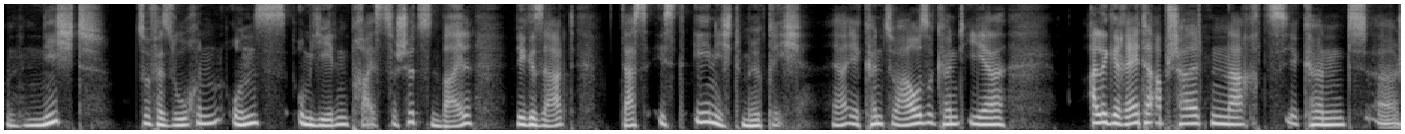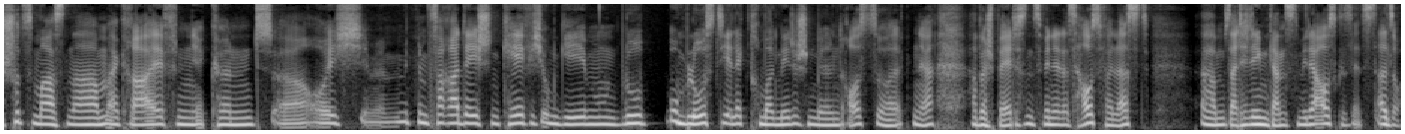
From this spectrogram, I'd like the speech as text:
und nicht zu versuchen, uns um jeden Preis zu schützen, weil, wie gesagt, das ist eh nicht möglich. Ja, ihr könnt zu Hause, könnt ihr alle Geräte abschalten nachts, ihr könnt äh, Schutzmaßnahmen ergreifen, ihr könnt äh, euch mit einem Faradayschen Käfig umgeben, um bloß die elektromagnetischen Wellen rauszuhalten. Ja? Aber spätestens, wenn ihr das Haus verlasst, ähm, seid ihr dem Ganzen wieder ausgesetzt. Also,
